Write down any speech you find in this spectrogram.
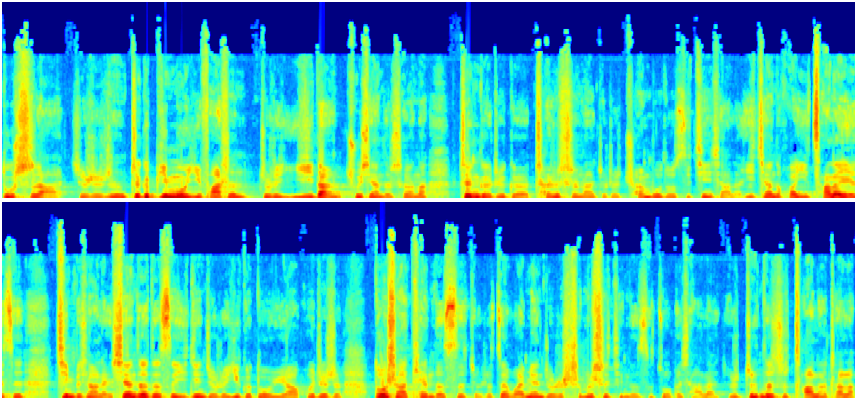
都市啊，就是这个病魔一发生，就是一旦出现的时候呢，整个这个城市呢，就是全部都是静下来。以前的话一查来也是静不下来，现在的是已经就是一个多月啊，或者是多少天的事，就是在外面就是什么事情都是做不下来，就是真的是查了查了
